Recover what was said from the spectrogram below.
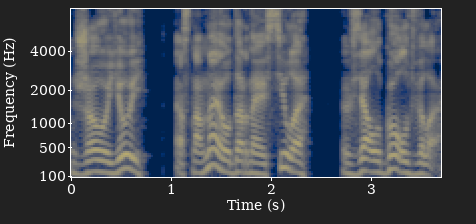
Джоу Юй, основная ударная сила, взял Голдвилла.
